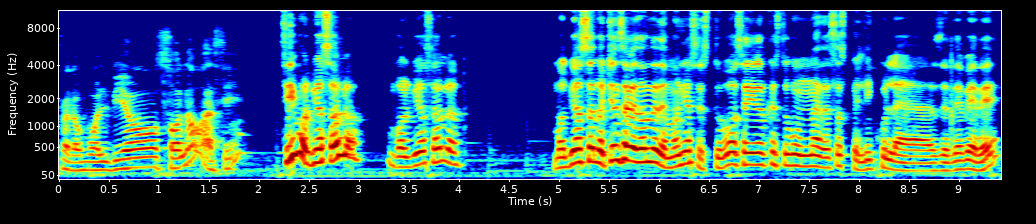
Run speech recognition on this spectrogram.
pero volvió solo, así. sí, volvió solo, volvió solo. Volvió solo, quién sabe dónde demonios estuvo, o sea, yo creo que estuvo en una de esas películas de DVD,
